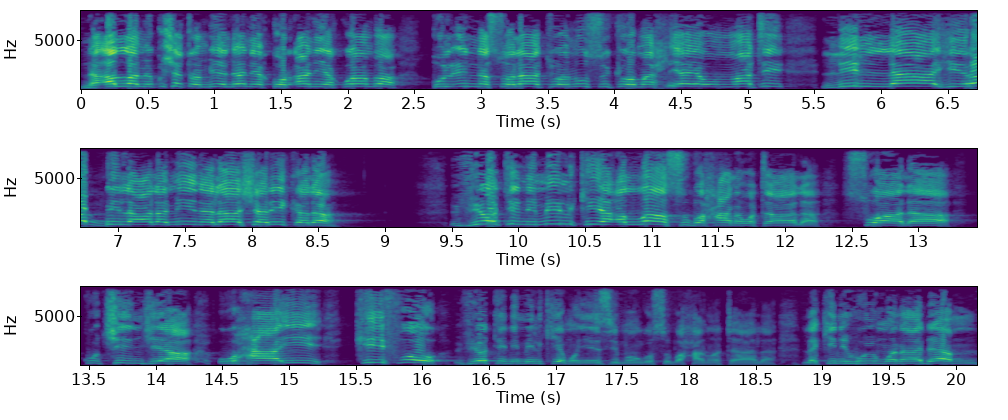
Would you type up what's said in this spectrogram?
na allah amekusha tuambia ndani ya qurani ya kwamba qul inna salati wa nusuki wa mahyaya wa mamati lillahi rabi lalamina la sharika lah vyote ni milki ya allah subhanahu wataala swala kuchinja uhai kifo vyote ni milki ya mwenyezi mungu subhanahu wataala lakini huyu mwanadamu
